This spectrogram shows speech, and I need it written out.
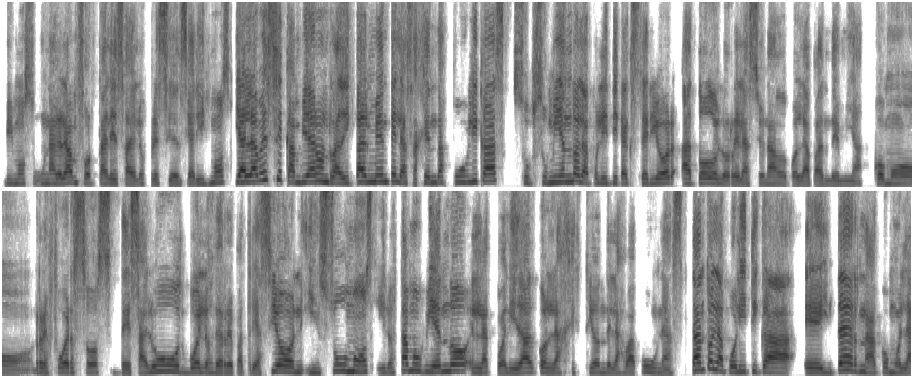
vimos una gran fortaleza de los presidencialismos, y a la vez se cambiaron radicalmente las agendas públicas, subsumiendo la política exterior a todo lo relacionado con la pandemia, como refuerzos de salud, vuelos de repatriación, insumos, y lo estamos viendo en la actualidad con la gestión de las vacunas. Tanto la política eh, interna como la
